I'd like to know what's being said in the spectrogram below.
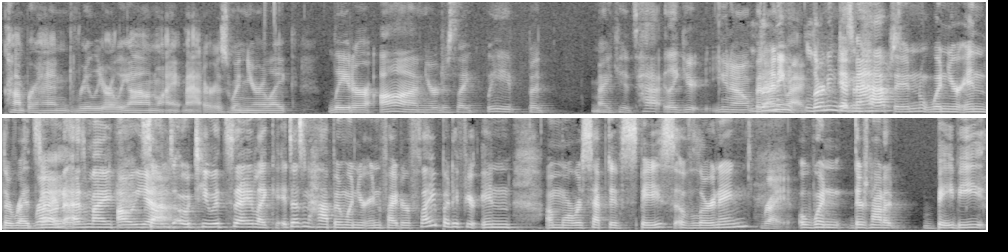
comprehend really early on why it matters. When you're like later on, you're just like, wait, but my kids have like you you know. But learning, anyway, learning doesn't happen when you're in the red zone, Right. as my Oh, yeah. son's OT would say. Like it doesn't happen when you're in fight or flight, but if you're in a more receptive space of learning, Right. When there's not a baby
